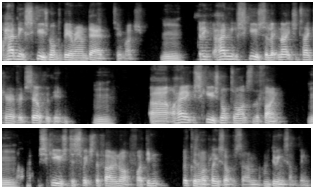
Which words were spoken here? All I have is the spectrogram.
I had an excuse not to be around dad too much. Mm. I had an excuse to let nature take care of itself with him. Mm. Uh, I had an excuse not to answer the phone. Mm. Excuse to switch the phone off. I didn't because I'm a police officer. I'm, I'm doing something.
